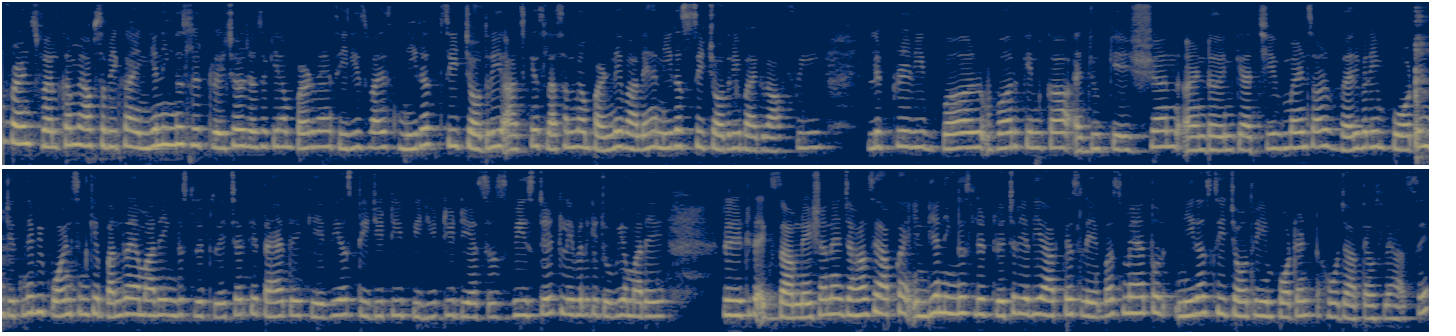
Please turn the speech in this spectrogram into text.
फ्रेंड्स, वेलकम है आप सभी का इंडियन इंग्लिश लिटरेचर। जैसे कि हम पढ़ रहे हैं series wise, Neeraj C Chaudhuri आज के इस लेसन में हम पढ़ने वाले हैं। Neeraj C Chaudhuri biography, literary work, इनका एजुकेशन एंड इनके अचीवमेंट्स और वेरी वेरी इंपॉर्टेंट जितने भी पॉइंट्स इनके बन रहे हैं हमारे इंग्लिश लिटरेचर के तहत K V S T G T P G T D S S B state level के जो भी हमारे रिलेटेड एग्जामिनेशन है, जहाँ से आपका इंडियन इंग्लिश लिटरेचर यदि आपके सिलेबस में है तो नीरज सी चौधरी इंपॉर्टेंट हो जाते हैं उस लिहाज से।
